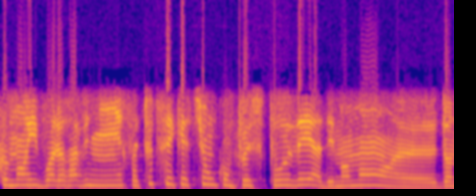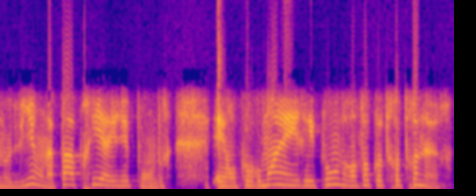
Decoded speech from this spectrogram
comment ils voient leur avenir, enfin toutes ces questions qu'on peut se poser à des moments euh, dans notre vie, on n'a pas appris à y répondre et encore moins à y répondre en tant qu'entrepreneur.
